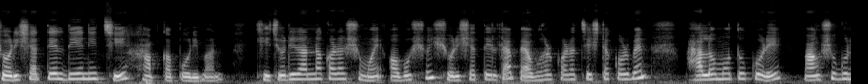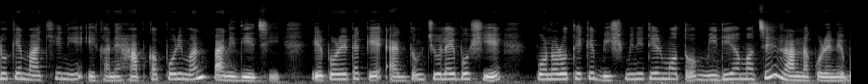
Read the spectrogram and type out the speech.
সরিষার তেল দিয়ে নিচ্ছি হাফ কাপ পরিমাণ। খিচুড়ি রান্না করার সময় অবশ্যই সরিষার তেলটা ব্যবহার করার চেষ্টা করবেন। ভালো মতো করে মাংসগুলোকে মাখিয়ে নিয়ে এখানে হাফ কাপ পরিমাণ পানি দিয়েছি। এরপর এটাকে একদম চুলায় বসিয়ে পনেরো থেকে বিশ মিনিটের মতো মিডিয়াম আঁচে রান্না করে নেব।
